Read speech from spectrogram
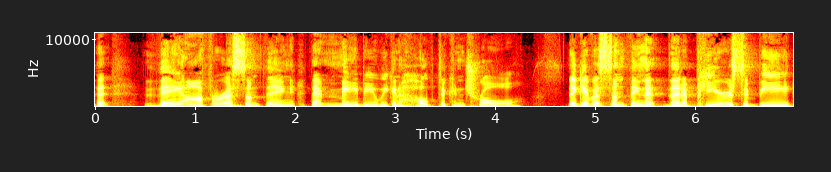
that they offer us something that maybe we can hope to control. They give us something that, that appears to be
